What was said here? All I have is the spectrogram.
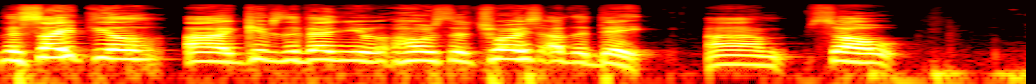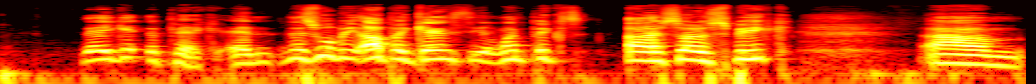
the site deal uh, gives the venue host the choice of the date. Um, so they get the pick, and this will be up against the Olympics, uh, so to speak. Um,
